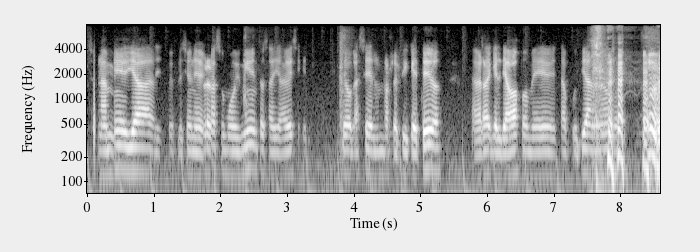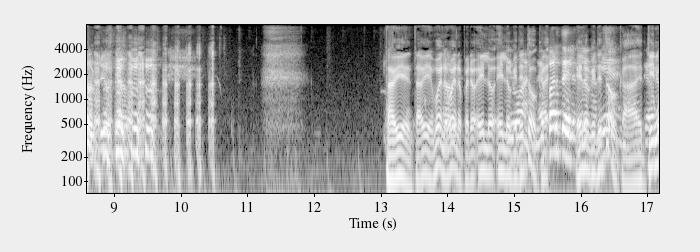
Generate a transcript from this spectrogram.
zona media, después flexiones de brazos, movimientos, hay a veces que tengo que hacer unos repiqueteos. La verdad que el de abajo me está puteando, ¿no? Está bien, está bien. Bueno, bueno, pero es lo, es lo que te toca. Es, lo que te toca. Tiene,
